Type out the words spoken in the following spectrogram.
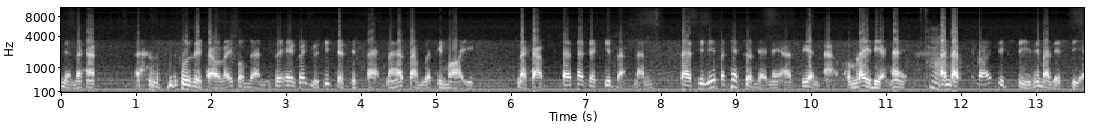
เนี่ยนะฮะ ผู้สื่อข่าวไร้พรมแดนตัวเองก็อยู่ที่เจ็ดสิบแปดนะฮะต่ำกว่าติมอร์อีกนะครับ ถ้าถ้าจะคิดแบบนั้น แต่ทีนี้ประเทศส่วนใหญ่ในอาเซียนอะผมไล่เรียงให้ ค่ะ อันดับที่ร้อยสิบสี่นี่มาเลเซีย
